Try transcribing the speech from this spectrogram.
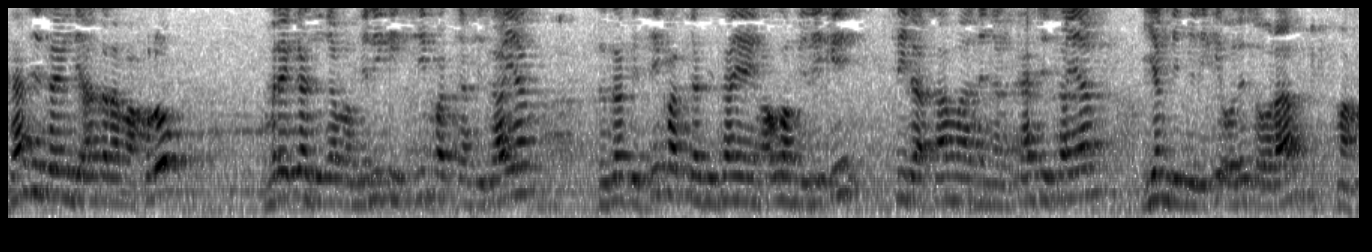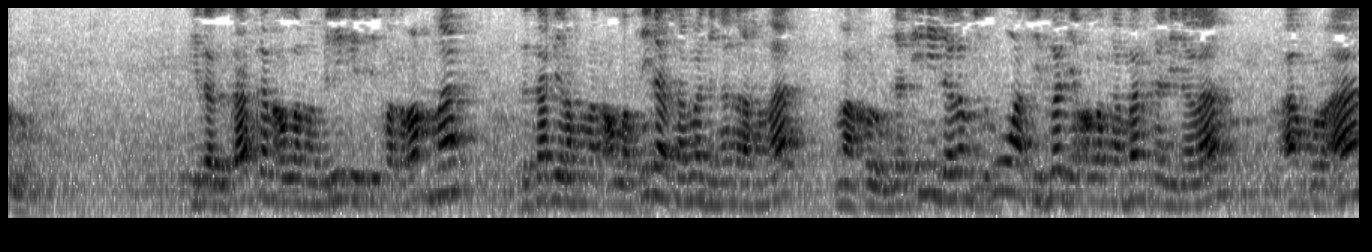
Kasih sayang di antara makhluk. Mereka juga memiliki sifat kasih sayang. Tetapi sifat kasih sayang yang Allah miliki. Tidak sama dengan kasih sayang yang dimiliki oleh seorang makhluk. Kita tetapkan Allah memiliki sifat rahmat. Tetapi rahmat Allah tidak sama dengan rahmat makhluk. Dan ini dalam semua sifat yang Allah kabarkan di dalam Al-Quran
